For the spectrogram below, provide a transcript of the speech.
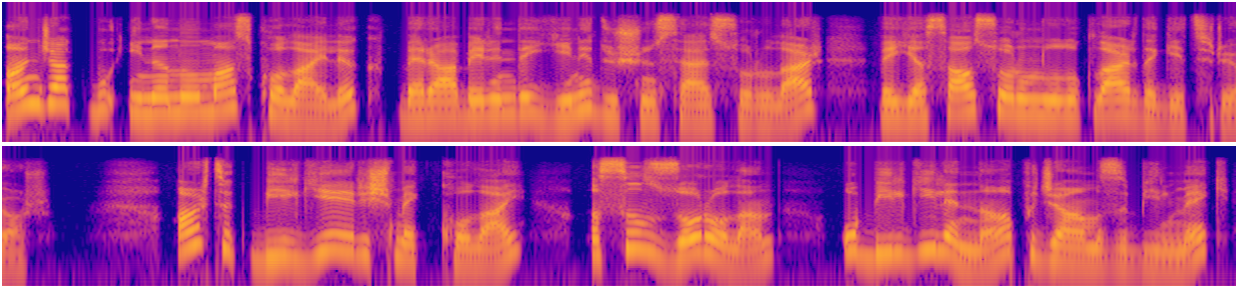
Ancak bu inanılmaz kolaylık beraberinde yeni düşünsel sorular ve yasal sorumluluklar da getiriyor. Artık bilgiye erişmek kolay, asıl zor olan o bilgiyle ne yapacağımızı bilmek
